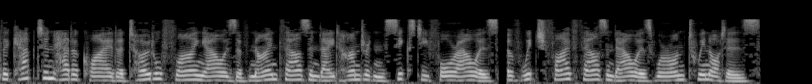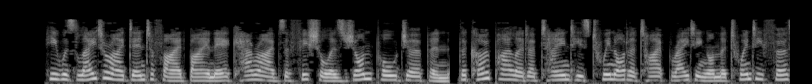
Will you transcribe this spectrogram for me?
The captain had acquired a total flying hours of 9,864 hours, of which 5,000 hours were on Twin Otters. He was later identified by an Air Caraïbes official as Jean-Paul Jerpin. The co-pilot obtained his Twin Otter type rating on 21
